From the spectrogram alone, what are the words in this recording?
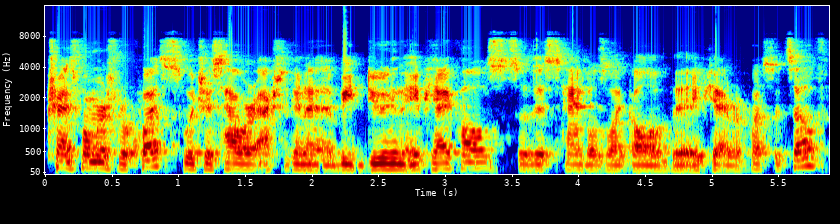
transformers requests, which is how we're actually going to be doing the API calls. So this handles like all of the API requests itself.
